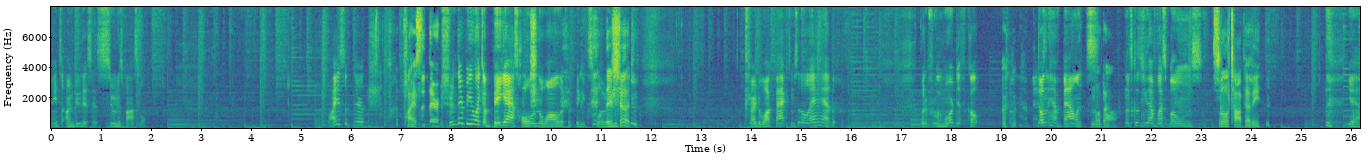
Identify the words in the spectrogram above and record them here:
I need to undo this as soon as possible. Why isn't there? Why is it there? Shouldn't there be like a big ass hole in the wall if the thing exploded? There should. Tried to walk back into the lab, but it proved more difficult. Doesn't have balance. no balance. That's because you have less bones. It's a little top heavy. Yeah.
